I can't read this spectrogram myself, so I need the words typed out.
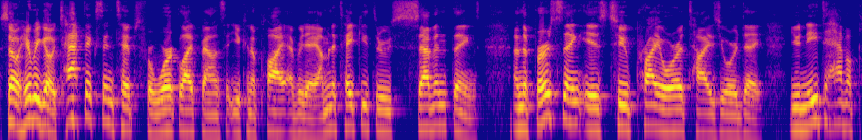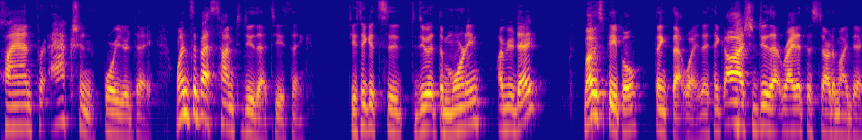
So here we go, tactics and tips for work-life balance that you can apply every day. I'm gonna take you through seven things. And the first thing is to prioritize your day. You need to have a plan for action for your day. When's the best time to do that, do you think? Do you think it's to, to do it the morning of your day? Most people think that way. They think, oh, I should do that right at the start of my day.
